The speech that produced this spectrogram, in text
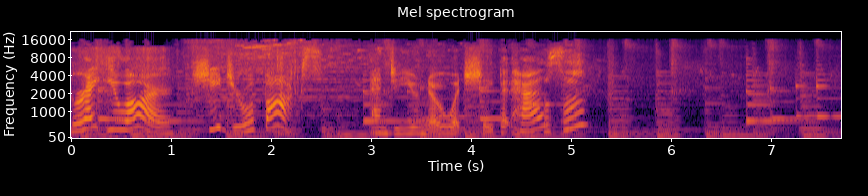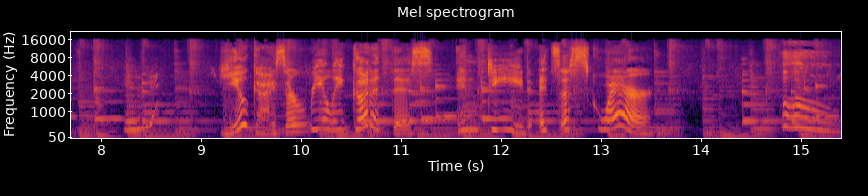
Right you are. She drew a box. And do you know what shape it has? Uh-huh. You guys are really good at this. Indeed, it's a square. Oh.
